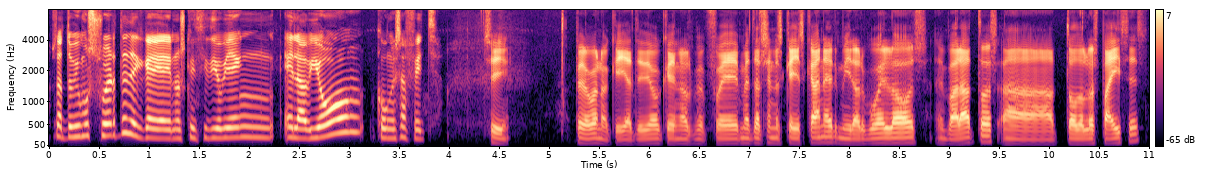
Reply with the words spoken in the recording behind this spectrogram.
o sea, tuvimos suerte de que nos coincidió bien el avión con esa fecha. Sí, pero bueno, que ya te digo que nos fue meterse en Skyscanner, mirar vuelos baratos a todos los países,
